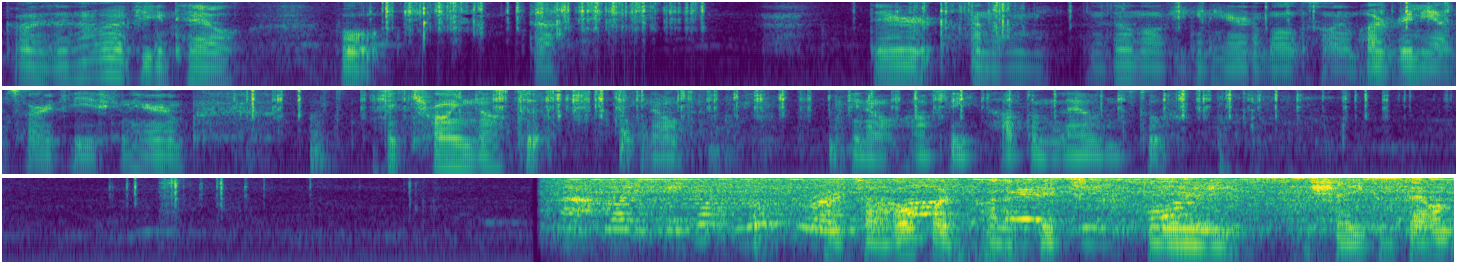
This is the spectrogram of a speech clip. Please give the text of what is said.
Guys, I don't know if you can tell, but they're annoying me. I don't know if you can hear. them all the time. I really am sorry that you can hear them. I try not to, you know, you know, obviously have them loud and stuff. Right, so I hope I've kind of fixed the, the shaking sound.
